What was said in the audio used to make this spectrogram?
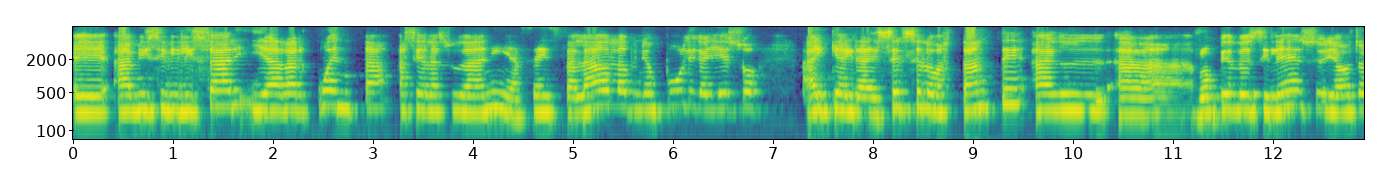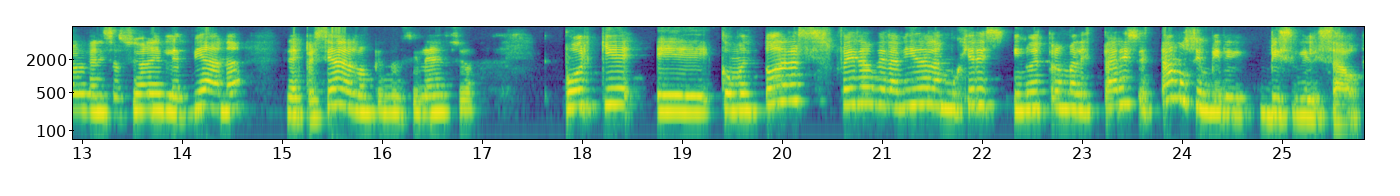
eh, a visibilizar y a dar cuenta hacia la ciudadanía. Se ha instalado en la opinión pública y eso hay que agradecérselo bastante al, a Rompiendo el Silencio y a otras organizaciones lesbianas en especial Rompiendo el Silencio, porque eh, como en todas las esferas de la vida, las mujeres y nuestros malestares estamos invisibilizados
